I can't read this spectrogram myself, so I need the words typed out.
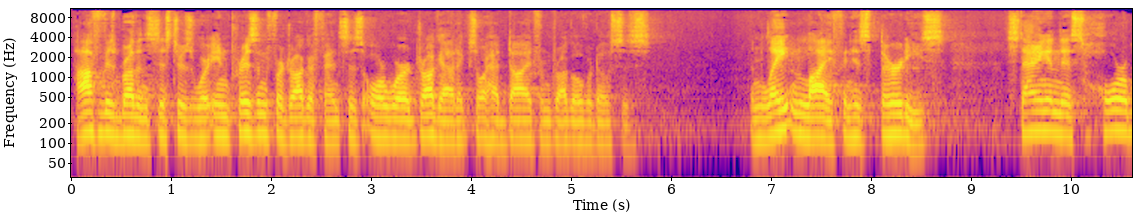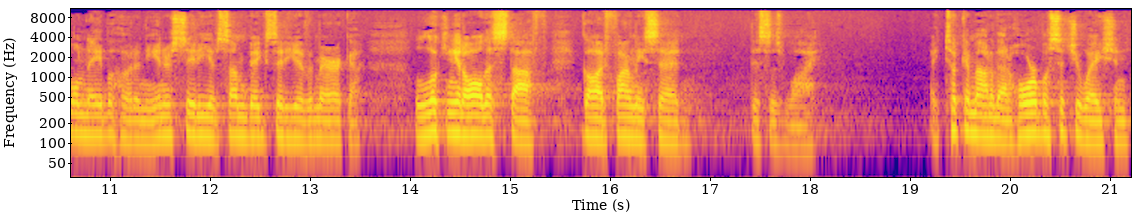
Half of his brothers and sisters were in prison for drug offenses, or were drug addicts, or had died from drug overdoses. And late in life, in his 30s, standing in this horrible neighborhood in the inner city of some big city of America, looking at all this stuff, God finally said, This is why. I took him out of that horrible situation,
